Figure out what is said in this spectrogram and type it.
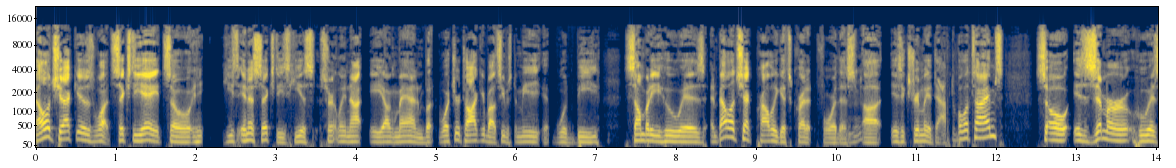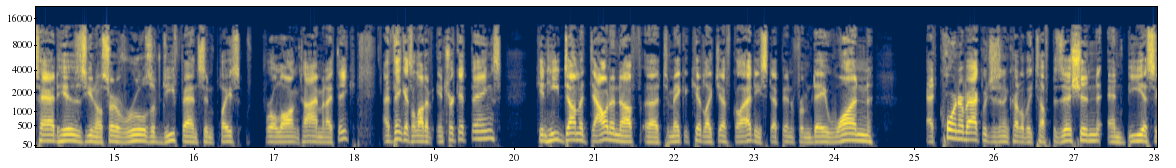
Belichick is what, 68, so he's in his 60s. He is certainly not a young man, but what you're talking about seems to me it would be somebody who is, and Belichick probably gets credit for this, uh, is extremely adaptable at times. So is Zimmer, who has had his, you know, sort of rules of defense in place for a long time, and I think, I think it's a lot of intricate things. Can he dumb it down enough uh, to make a kid like Jeff Gladney step in from day one at cornerback, which is an incredibly tough position, and be as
